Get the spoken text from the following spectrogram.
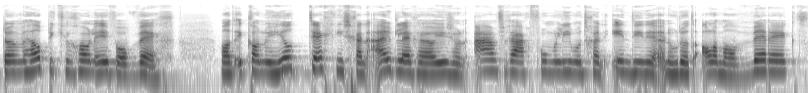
dan help ik je gewoon even op weg. Want ik kan nu heel technisch gaan uitleggen hoe je zo'n aanvraagformulier moet gaan indienen en hoe dat allemaal werkt.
